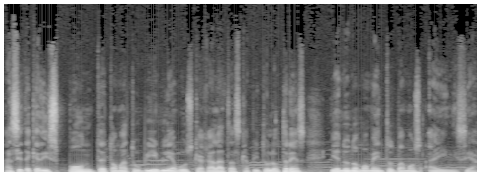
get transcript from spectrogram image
Así de que disponte, toma tu Biblia, busca Gálatas capítulo 3 y en unos momentos vamos a iniciar.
